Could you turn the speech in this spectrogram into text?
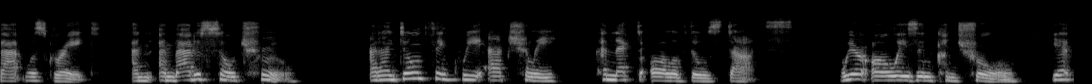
That was great. And, and that is so true. And I don't think we actually connect all of those dots. We're always in control, yet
